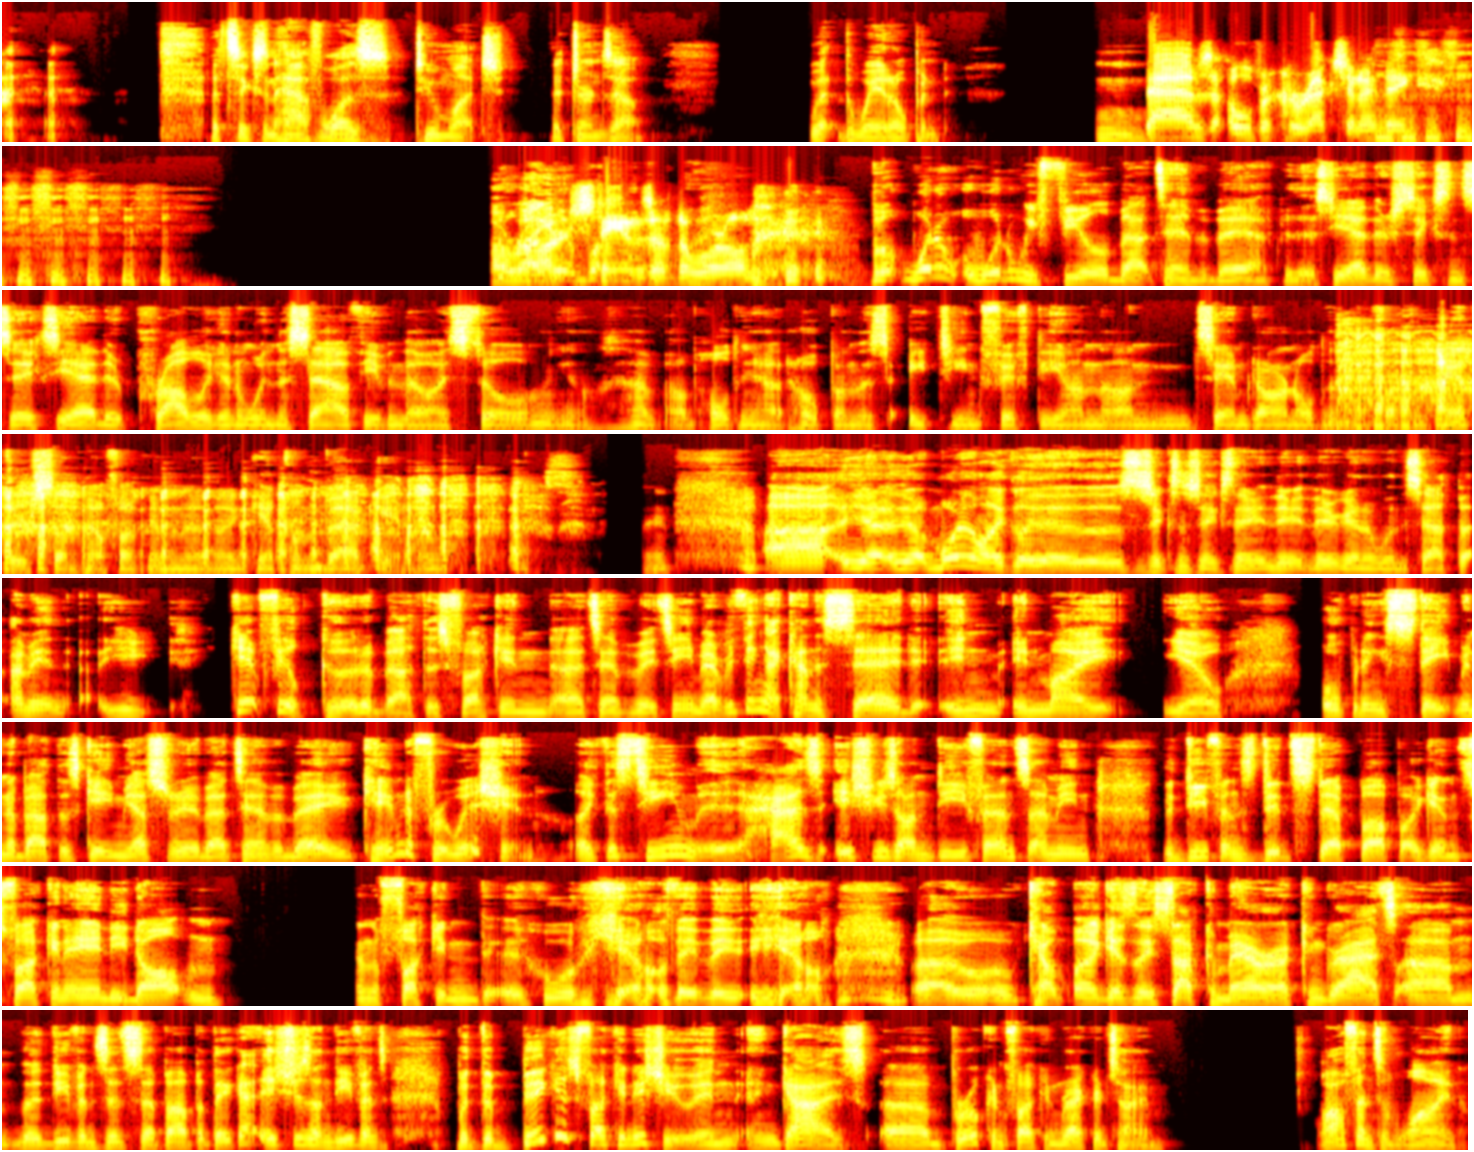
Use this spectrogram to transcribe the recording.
That six and a half was too much. It turns out, the way it opened. Mm. That was overcorrection, I think. All right, Art stands of the world. but what what do we feel about Tampa Bay after this? Yeah, they're six and six. Yeah, they're probably going to win the South, even though I still, you know, I'm holding out hope on this 1850 on on Sam Darnold and the fucking Panthers somehow fucking uh, can't come back. You know? Uh, yeah, more than likely, uh, six and six, they, they're, they're going to win the South. But I mean, you can't feel good about this fucking uh, Tampa Bay team. Everything I kind of said in in my you know opening statement about this game yesterday about Tampa Bay came to fruition. Like this team uh, has issues on defense. I mean, the defense did step up against fucking Andy Dalton and the fucking who you know they they you know uh, I guess they stopped Kamara. Congrats. Um, the defense did step up, but they got issues on defense. But the biggest fucking issue, and and guys, uh, broken fucking record time, offensive line.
